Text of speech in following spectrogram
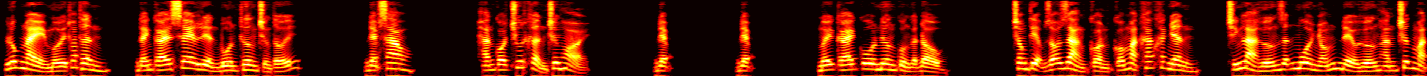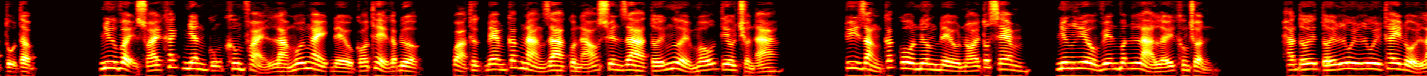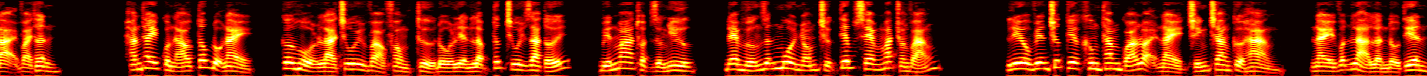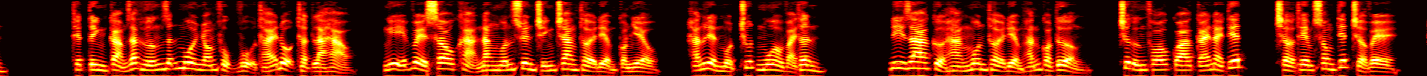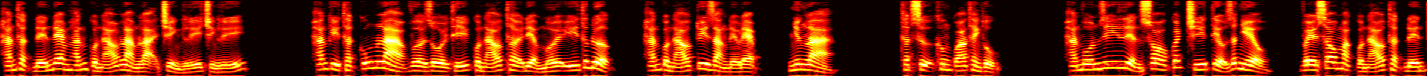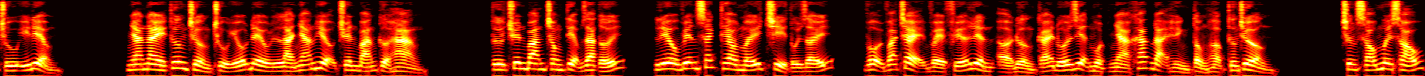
Lúc này mới thoát thân, đánh cái xe liền buôn thương trường tới. Đẹp sao? Hắn có chút khẩn trương hỏi. Đẹp. Đẹp. Mấy cái cô nương cuồng gật đầu. Trong tiệm rõ ràng còn có mặt khác khách nhân, chính là hướng dẫn mua nhóm đều hướng hắn trước mặt tụ tập. Như vậy xoáy khách nhân cũng không phải là mỗi ngày đều có thể gặp được, quả thực đem các nàng ra quần áo xuyên ra tới người mẫu tiêu chuẩn A. Tuy rằng các cô nương đều nói tốt xem, nhưng liêu viễn vẫn là lấy không chuẩn. Hắn tới tới lui lui thay đổi lại vài thân. Hắn thay quần áo tốc độ này, cơ hồ là chui vào phòng thử đồ liền lập tức chui ra tới, biến ma thuật dường như, đem hướng dẫn mua nhóm trực tiếp xem mắt choáng váng. Liêu viễn trước kia không thăm quá loại này chính trang cửa hàng, này vẫn là lần đầu tiên. Thiệt tình cảm giác hướng dẫn mua nhóm phục vụ thái độ thật là hảo, nghĩ về sau khả năng muốn xuyên chính trang thời điểm còn nhiều, hắn liền một chút mua vài thân. Đi ra cửa hàng môn thời điểm hắn còn tưởng, trước ứng phó qua cái này tiết, chờ thêm xong tiết trở về, hắn thật đến đem hắn quần áo làm lại chỉnh lý chỉnh lý. Hắn kỳ thật cũng là vừa rồi thí quần áo thời điểm mới ý thức được, hắn quần áo tuy rằng đều đẹp, nhưng là thật sự không quá thành thục. Hắn vốn dĩ liền so quách trí tiểu rất nhiều, về sau mặc quần áo thật đến chú ý điểm. Nhà này thương trường chủ yếu đều là nhãn hiệu chuyên bán cửa hàng. Từ chuyên ban trong tiệm ra tới, liêu viễn sách theo mấy chỉ túi giấy, vội vã chạy về phía liền ở đường cái đối diện một nhà khác đại hình tổng hợp thương trường. Chương 66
